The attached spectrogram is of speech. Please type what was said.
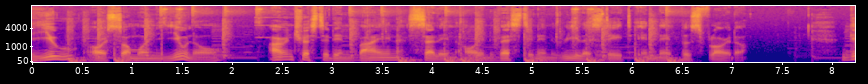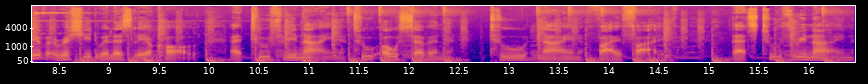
You or someone you know are interested in buying, selling, or investing in real estate in Naples, Florida. Give Rashid Wellesley a call at 239 207 2955. That's 239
